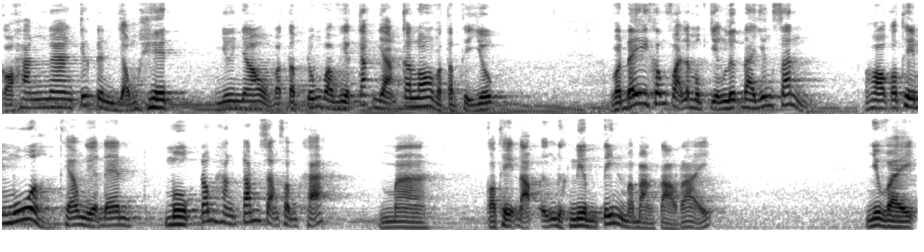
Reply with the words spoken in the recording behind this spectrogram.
có hàng ngàn chương trình giống hệt như nhau và tập trung vào việc cắt giảm calo và tập thể dục và đây không phải là một chiến lược đại dương xanh họ có thể mua theo nghĩa đen một trong hàng trăm sản phẩm khác mà có thể đáp ứng được niềm tin mà bạn tạo ra ấy như vậy,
